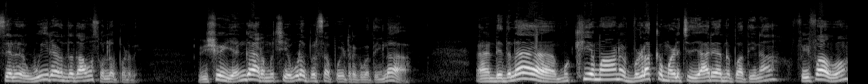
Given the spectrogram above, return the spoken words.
சிலர் உயிரிழந்ததாகவும் சொல்லப்படுது. விஷயம் எங்கே ஆரம்பிச்சு எவ்வளோ பெருசாக போயிட்டுருக்கு பார்த்தீங்களா அண்ட் இதில் முக்கியமான விளக்கம் அளித்தது யார் யாருன்னு பார்த்தீங்கன்னா ஃபிஃபாவும்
